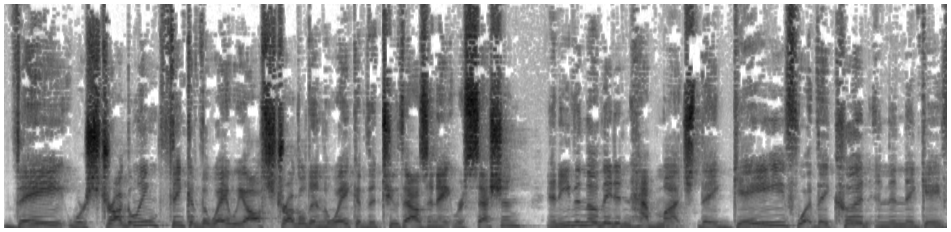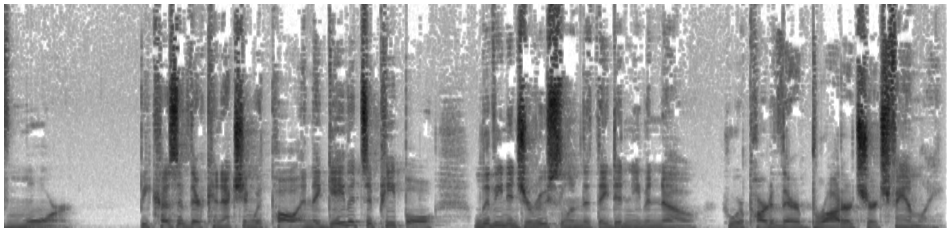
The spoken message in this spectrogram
They were struggling. Think of the way we all struggled in the wake of the 2008 recession. And even though they didn't have much, they gave what they could and then they gave more because of their connection with Paul. And they gave it to people living in Jerusalem that they didn't even know who were part of their broader church family.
